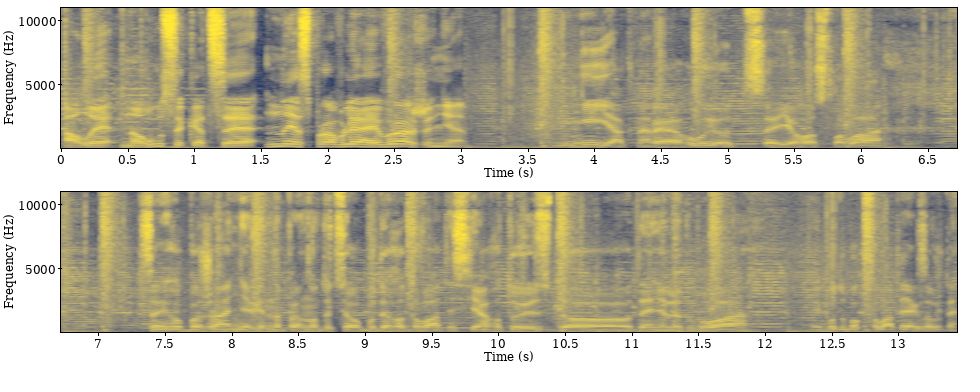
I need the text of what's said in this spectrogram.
Але на Усика це не справляє враження. Ніяк не реагую. Це його слова, це його бажання. Він, напевно, до цього буде готуватись. Я готуюсь до Деніеля Дубуа і буду боксувати, як завжди.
